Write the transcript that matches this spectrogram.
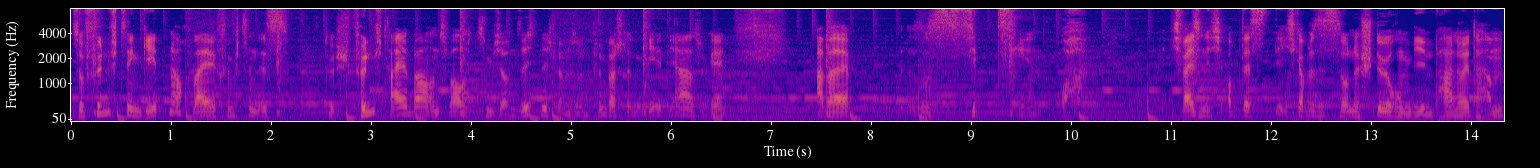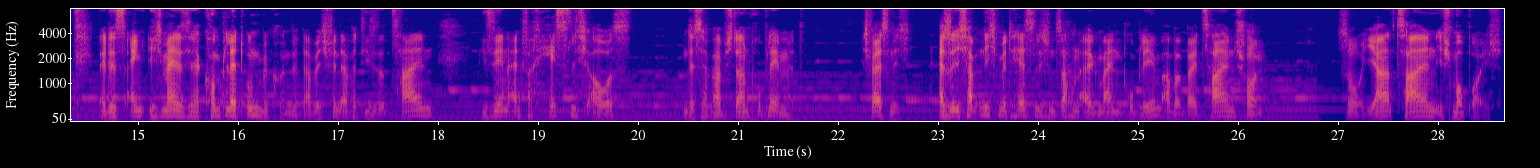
So 15 geht noch, weil 15 ist durch 5 teilbar und zwar auch ziemlich offensichtlich, wenn man so in 5er Schritten geht, ja, ist okay. Aber so 17, oh, ich weiß nicht, ob das, ich glaube, das ist so eine Störung, die ein paar Leute haben. Weil das eigentlich, ich meine, das ist ja komplett unbegründet, aber ich finde einfach diese Zahlen, die sehen einfach hässlich aus. Und deshalb habe ich da ein Problem mit. Ich weiß nicht. Also ich habe nicht mit hässlichen Sachen allgemein ein Problem, aber bei Zahlen schon. So, ja, Zahlen, ich mobb euch.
